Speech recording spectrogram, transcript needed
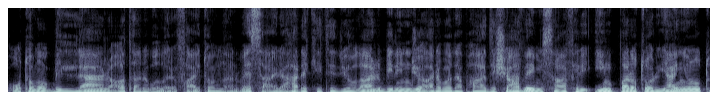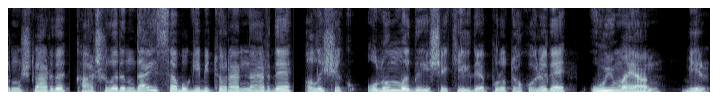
otomobiller, at arabaları, faytonlar vesaire hareket ediyorlar. Birinci arabada padişah ve misafiri imparator yan yana oturmuşlardı. Karşılarındaysa bu gibi törenlerde alışık olunmadığı şekilde protokole de uymayan bir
